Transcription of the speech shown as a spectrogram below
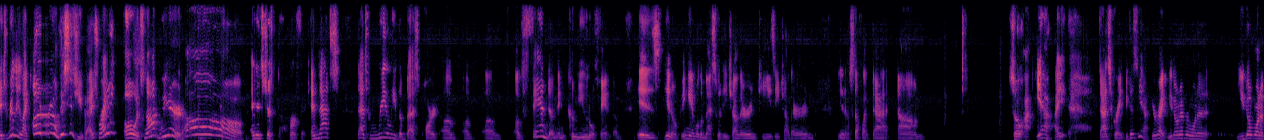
it's really like oh no no this is you guys right? Oh it's not weird. Oh. And it's just perfect. And that's that's really the best part of of of of fandom and communal fandom is you know being able to mess with each other and tease each other and you know stuff like that. Um so I, yeah i that's great because yeah you're right. You don't ever want to you don't want to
